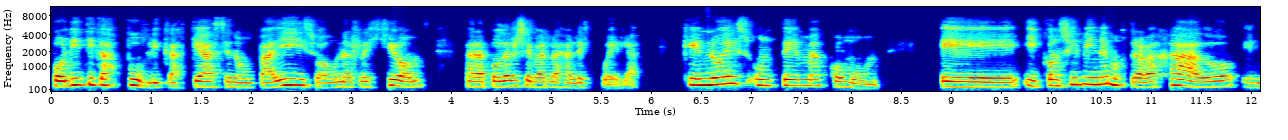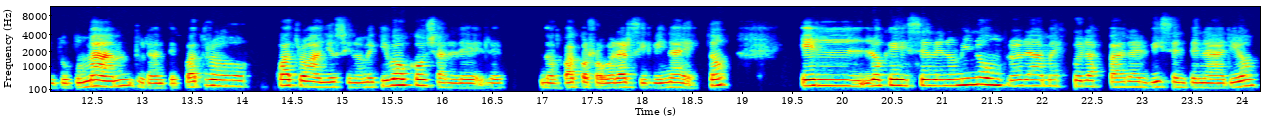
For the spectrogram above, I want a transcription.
políticas públicas que hacen a un país o a una región para poder llevarlas a la escuela que no es un tema común. Eh, y con Silvina hemos trabajado en Tucumán durante cuatro, cuatro años, si no me equivoco, ya nos va a corroborar Silvina esto, lo que se denominó un programa Escuelas para el Bicentenario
